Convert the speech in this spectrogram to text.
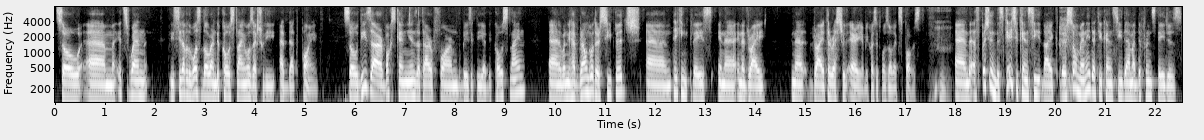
So um, it's when the sea level was lower and the coastline was actually at that point. So these are box canyons that are formed basically at the coastline, and when you have groundwater seepage and taking place in a in a dry in a dry terrestrial area because it was all exposed. Hmm. And especially in this case, you can see like there's so many that you can see them at different stages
